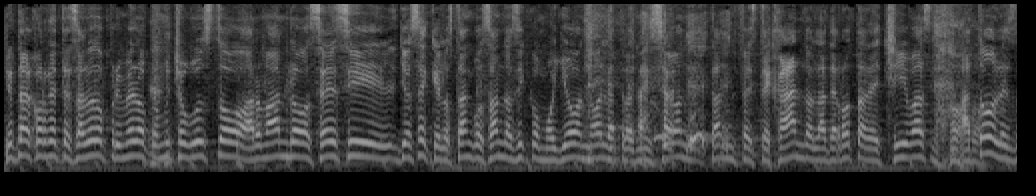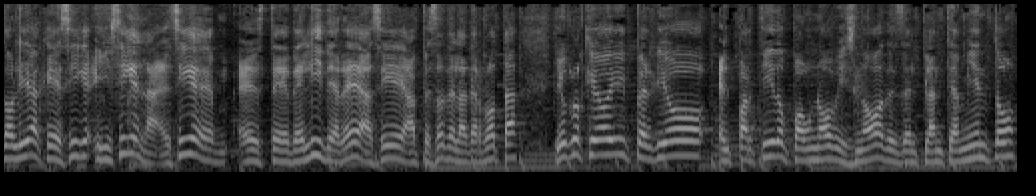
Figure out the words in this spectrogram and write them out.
¿Qué tal, Jorge? Te saludo primero con mucho gusto. Armando, Ceci, yo sé que lo están gozando así como yo, ¿no? En la transmisión, están festejando la derrota de Chivas. A todos les dolía que sigue, y sigue, la, sigue este, de líder, ¿eh? Así, a pesar de la derrota. Yo creo que hoy perdió el partido Paunovic, ¿no? Desde el planteamiento.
